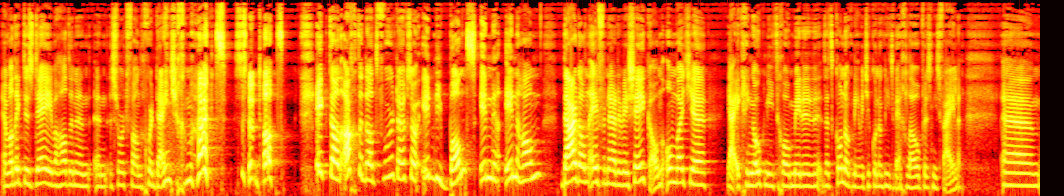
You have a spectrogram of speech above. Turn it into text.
En wat ik dus deed, we hadden een, een soort van gordijntje gemaakt. Zodat ik dan achter dat voertuig zo in die band, in, in ham, daar dan even naar de wc kan. Omdat je, ja, ik ging ook niet gewoon midden, dat kon ook niet, want je kon ook niet weglopen, dat is niet veilig. Ehm,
